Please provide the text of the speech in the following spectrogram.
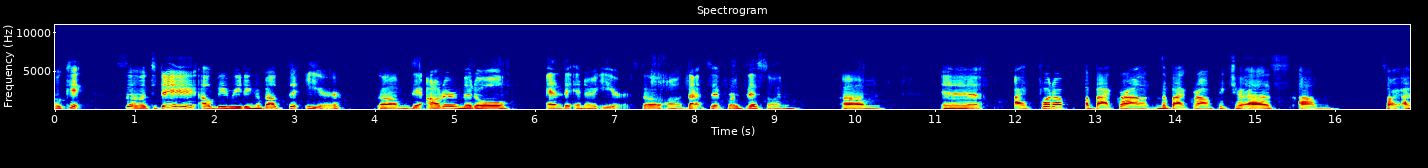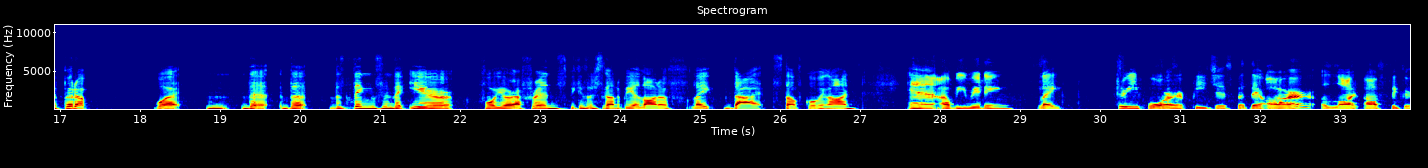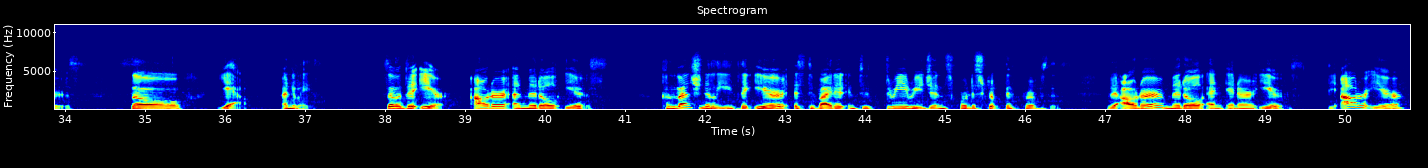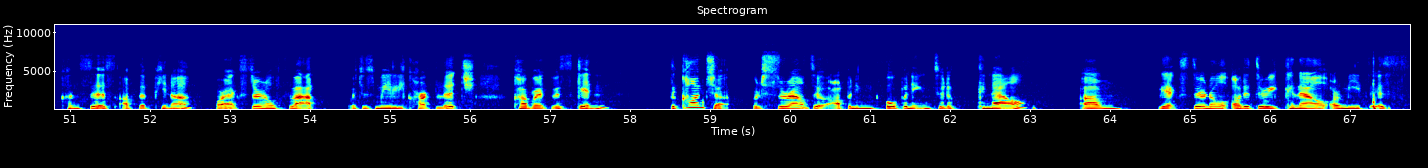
Okay, so today I'll be reading about the ear, um, the outer, middle, and the inner ear. So uh, that's it for this one. Um, and I put up a background, the background picture as, um, sorry, I put up what the the the things in the ear for your reference because there's gonna be a lot of like that stuff going on, and I'll be reading like three, four pages, but there are a lot of figures. So, yeah. Anyways, so the ear, outer and middle ears. Conventionally, the ear is divided into three regions for descriptive purposes the outer, middle, and inner ears. The outer ear consists of the pinna or external flap, which is mainly cartilage covered with skin, the concha, which surrounds the opening, opening to the canal, um, the external auditory canal or meatus,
